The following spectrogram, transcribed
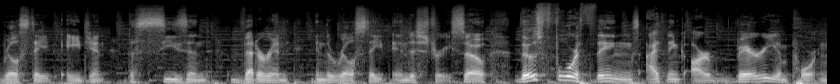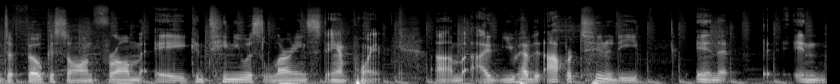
real estate agent, the seasoned veteran in the real estate industry. So, those four things I think are very important to focus on from a continuous learning standpoint. Um, I, you have an opportunity in in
